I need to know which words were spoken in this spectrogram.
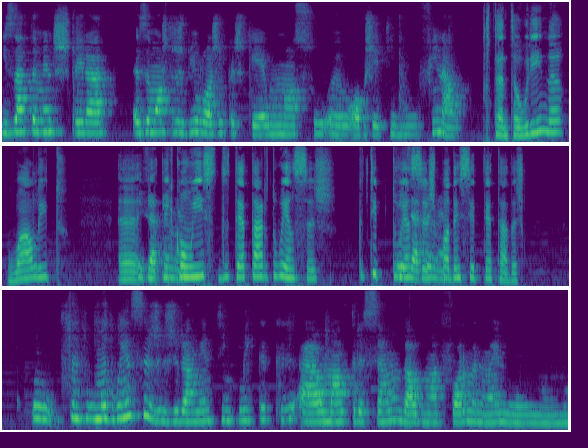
exatamente cheirar as amostras biológicas, que é o nosso uh, objetivo final. Portanto, a urina, o hálito, uh, e, e, com isso detectar doenças. Que tipo de doenças Exatamente. podem ser detectadas? O, portanto, uma doença geralmente implica que há uma alteração de alguma forma, não é, no, no,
